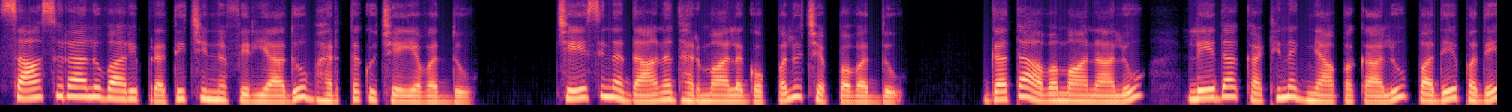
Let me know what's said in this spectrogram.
సాసురాలు వారి ప్రతి చిన్న ఫిర్యాదు భర్తకు చేయవద్దు. చేసిన దానధర్మాల గొప్పలు చెప్పవద్దు. గత అవమానాలు లేదా కఠిన జ్ఞాపకాలు పదే పదే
